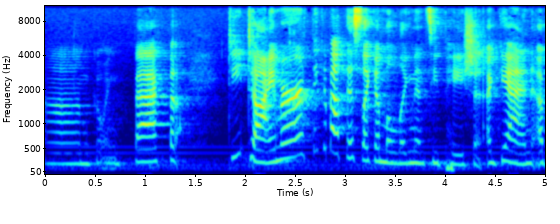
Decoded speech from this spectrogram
Um, going back, but D-dimer, think about this like a malignancy patient. Again, a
